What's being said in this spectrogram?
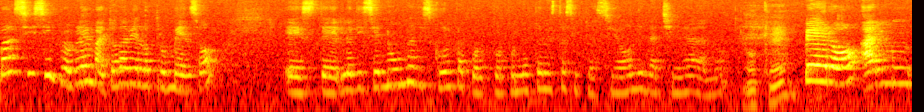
va, sí, sin problema. Y todavía el otro menso, este, le dice, no, una disculpa por, por ponerte en esta situación y la chingada, ¿no? Ok. Pero hay un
